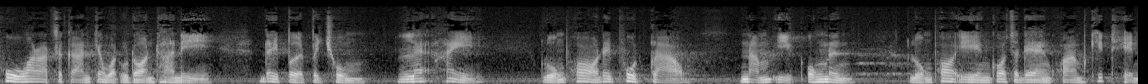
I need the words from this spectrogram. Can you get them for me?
ผู้ว่าราชการจังหวัดอุดรธานี ได้เปิดประชุมและให้ หลวงพ่อได้พูดกล่าวนำอีกองค์หนึ่ง หลวงพ่อเองก็แสดงความคิดเห็น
